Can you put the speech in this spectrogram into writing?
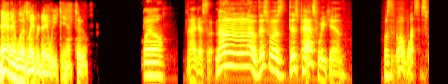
And it was Labor Day weekend too. Well, I guess that. No, no, no, no, no. This was this past weekend. Was oh, what's this?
